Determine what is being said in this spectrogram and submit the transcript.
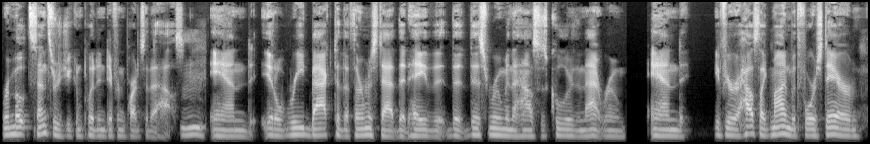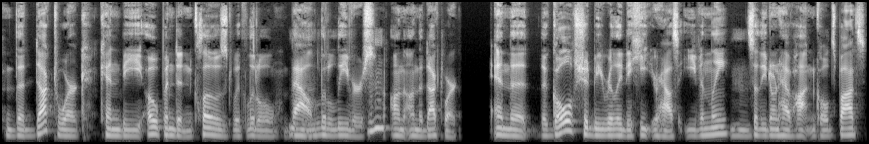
remote sensors you can put in different parts of the house. Mm, And it'll read back to the thermostat that, hey, the, the, this room in the house is cooler than that room. And if you're a house like mine with forced air, the ductwork can be opened and closed with little valve, Mhm. little levers Mhm. on, on the ductwork. And the, the goal should be really to heat your house evenly Mhm. so that you don't have hot and cold spots.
